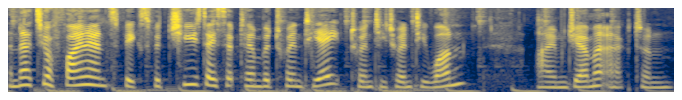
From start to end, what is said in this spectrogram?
And that's your finance fix for Tuesday, September 28, 2021. I'm Gemma Acton.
